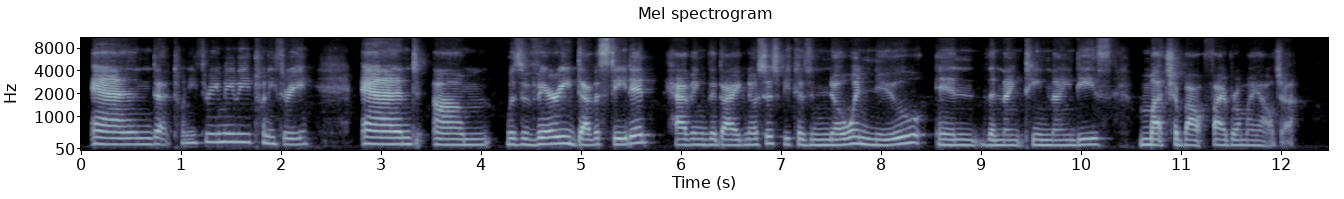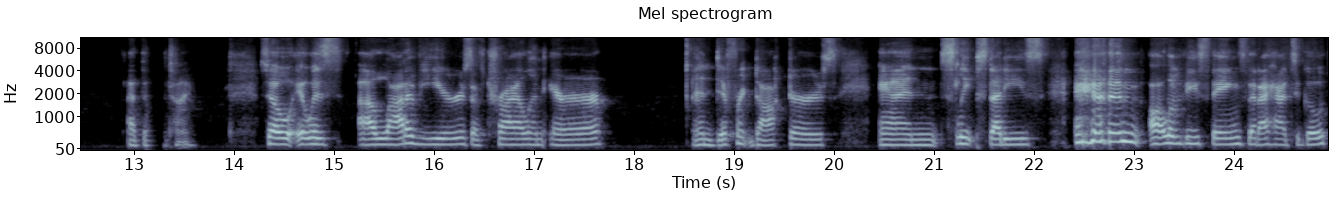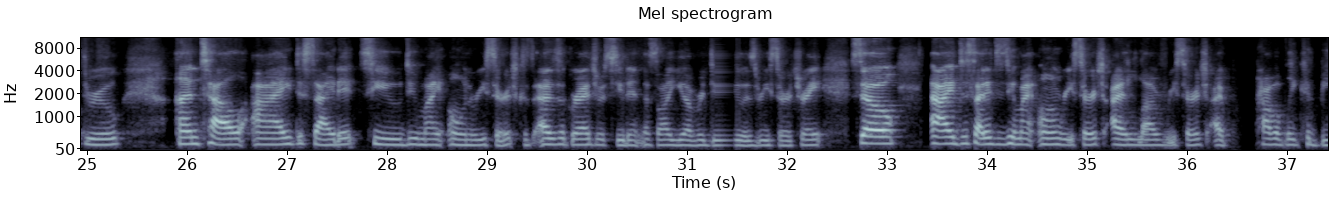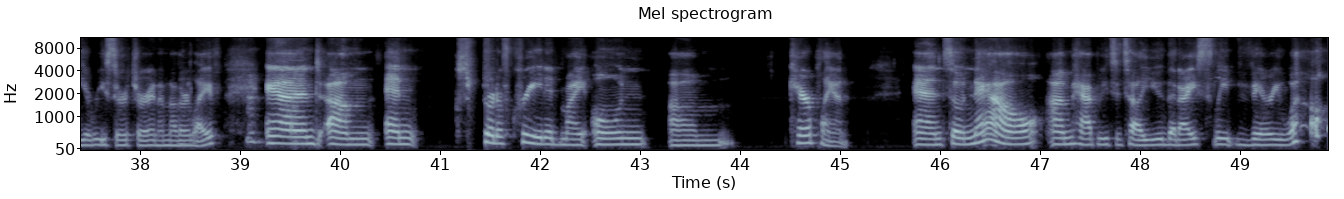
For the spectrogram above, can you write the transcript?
and 23 maybe 23 and um, was very devastated having the diagnosis because no one knew in the 1990s much about fibromyalgia at the time. So it was a lot of years of trial and error and different doctors and sleep studies and all of these things that I had to go through until I decided to do my own research. Because as a graduate student, that's all you ever do is research, right? So I decided to do my own research. I love research. I probably could be a researcher in another life, and um, and sort of created my own um, care plan. And so now I'm happy to tell you that I sleep very well.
